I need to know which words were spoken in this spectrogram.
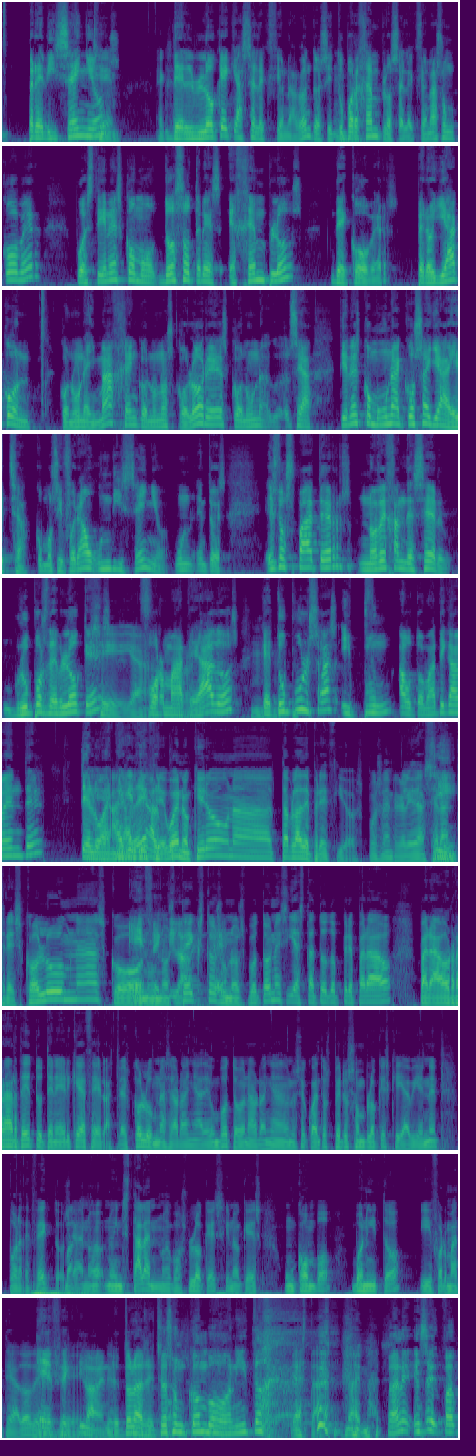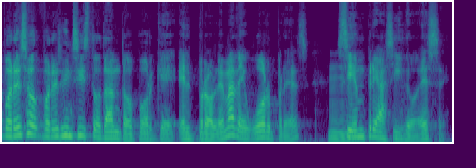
del bloque que has seleccionado. Entonces, si tú, por ejemplo, seleccionas un cover, pues tienes como dos o tres ejemplos de covers, pero ya con, con, una imagen, con unos colores, con una. O sea, tienes como una cosa ya hecha, como si fuera un diseño. Un, entonces, estos patterns no dejan de ser grupos de bloques formateados que tú pulsas y ¡pum! automáticamente te lo añade. Alguien dice, bueno, quiero una tabla de precios. Pues en realidad serán tres columnas con unos textos, unos botones y ya está todo preparado para ahorrarte tú tener que hacer las tres columnas. Ahora añade un botón, ahora añade no sé cuántos, pero son bloques que ya vienen por defecto. O sea, no, instalan nuevos bloques, sino que es un combo bonito y formateado de. Efectivamente, tú lo has hecho. Es un combo bonito. Ya está, no hay más. ¿Vale? por, eso, por eso insisto tanto, porque el problema de WordPress mm. siempre ha sido ese.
